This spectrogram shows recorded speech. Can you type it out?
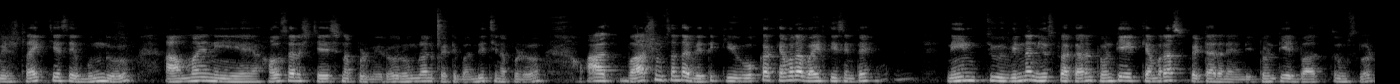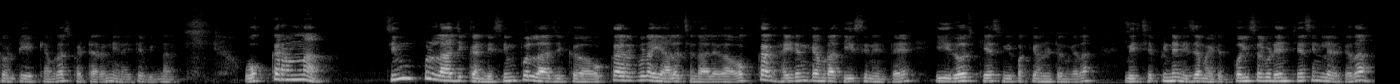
మీరు స్ట్రైక్ చేసే ముందు ఆ అమ్మాయిని హౌస్ అరెస్ట్ చేసినప్పుడు మీరు రూమ్లోనే పెట్టి బంధించినప్పుడు ఆ వాష్రూమ్స్ అంతా వెతికి ఒక్క కెమెరా బయట తీసింటే నేను చూ విన్న న్యూస్ ప్రకారం ట్వంటీ ఎయిట్ కెమెరాస్ పెట్టారని అండి ట్వంటీ ఎయిట్ బాత్రూమ్స్లో ట్వంటీ ఎయిట్ కెమెరాస్ పెట్టారని నేనైతే విన్నాను. ఒక్కరన్నా సింపుల్ లాజిక్ అండి సింపుల్ లాజిక్. ఒక్కరు కూడా ఈ ఆలోచన రాలేదా? ఒక్క హైడెన్ కెమెరా తీసి నింటే ఈ రోజు కేసు మీ పక్కే ఉంటుంది కదా? మీరు చెప్పిండే నిజమైంటుంది. పోలీసులు కూడా ఏం చేసిన లేరు కదా?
